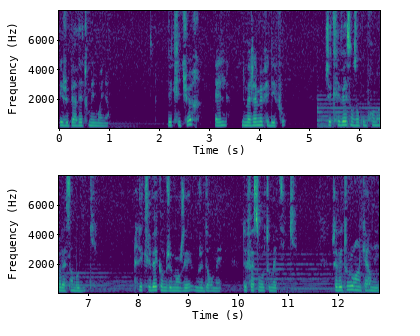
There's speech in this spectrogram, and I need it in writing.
et je perdais tous mes moyens. L'écriture, elle, ne m'a jamais fait défaut. J'écrivais sans en comprendre la symbolique. J'écrivais comme je mangeais ou je dormais, de façon automatique. J'avais toujours un carnet,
